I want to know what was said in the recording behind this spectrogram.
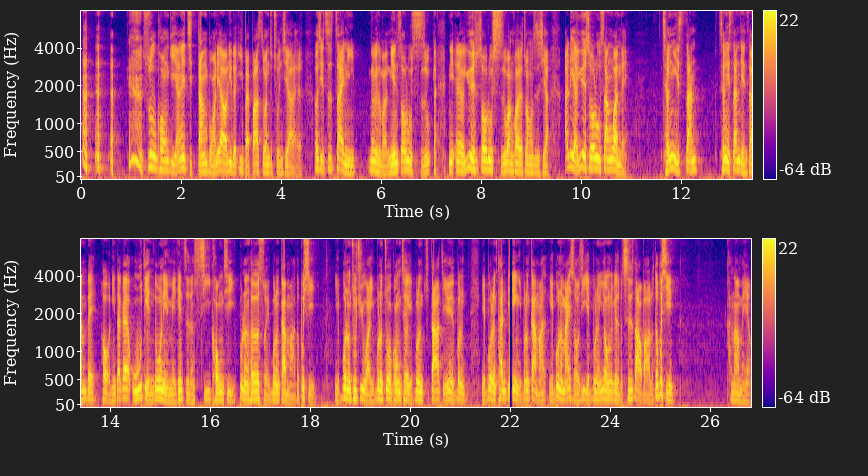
数空气，安尼一当半了，你的一百八十万就存下来了，而且是在你那个什么年收入十呃年呃月收入十万块的状况之下，阿丽亚月收入三万呢，乘以三，乘以三点三倍，哦，你大概五点多年，每天只能吸空气，不能喝水，不能干嘛都不行，也不能出去玩，也不能坐公车，也不能搭捷运，也不能也不能看电影，也不能干嘛，也不能买手机，也不能用那个什么吃到饱了都不行，看到没有？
